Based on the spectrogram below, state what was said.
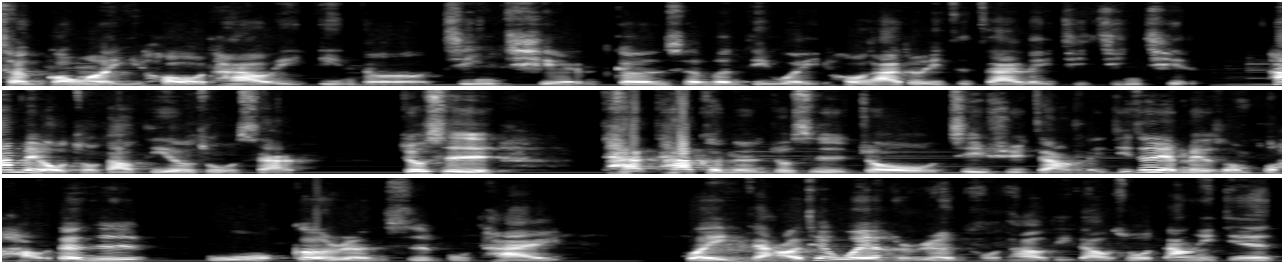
成功了以后，他有一定的金钱跟身份地位以后，他就一直在累积金钱，他没有走到第二座山，就是他他可能就是就继续这样累积，这也没什么不好。但是我个人是不太会这样，而且我也很认同他有提到说，当你今天。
